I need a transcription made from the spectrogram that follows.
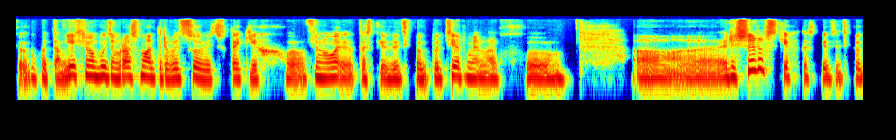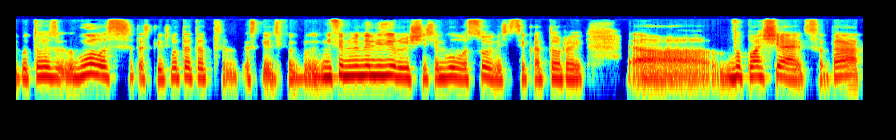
как бы там, если мы будем рассматривать совесть в таких, э, так сказать, как бы терминах э, а, решировских, так сказать, как бы, то голос, так сказать, вот этот, так сказать, как бы не феноменализирующийся голос совести, который а, воплощается, да,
